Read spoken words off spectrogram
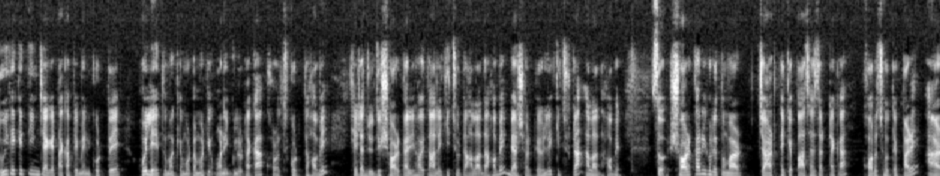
দুই থেকে তিন জায়গায় টাকা পেমেন্ট করতে হলে তোমাকে মোটামুটি অনেকগুলো টাকা খরচ করতে হবে। সেটা যদি সরকারি হয় তাহলে কিছুটা আলাদা হবে, বেসরকারি হলে কিছুটা আলাদা হবে। সো সরকারি হলে তোমার চার থেকে পাঁচ হাজার টাকা খরচ হতে পারে আর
